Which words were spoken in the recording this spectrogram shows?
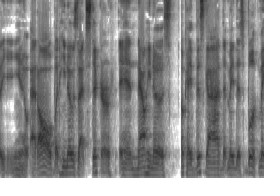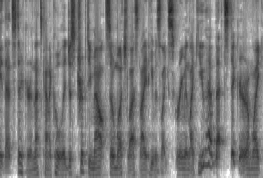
uh, you know at all but he knows that sticker and now he knows okay this guy that made this book made that sticker and that's kind of cool it just tripped him out so much last night he was like screaming like you have that sticker I'm like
